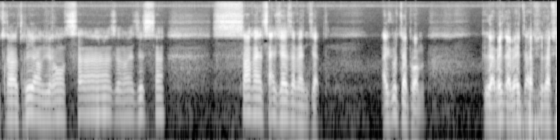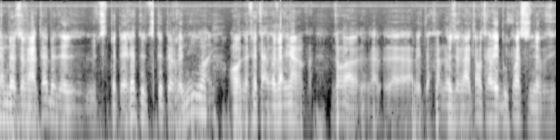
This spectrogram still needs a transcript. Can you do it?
tout rentrer, environ 100, 190, 100, 125 caisses de 24. À goût de pomme. Avec, avec la, la ferme d'Azurantais, ben, le, le petit pépérette, le petit pépéroni, Ouais. on a fait à la variante. Donc, euh, la- la- avec la ferme d'Azurantais, on travaille beaucoup en synergie.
